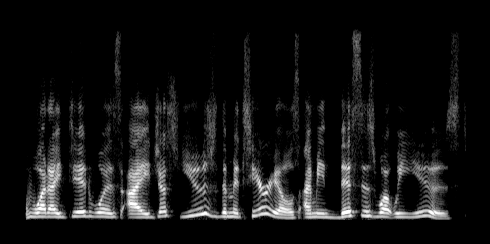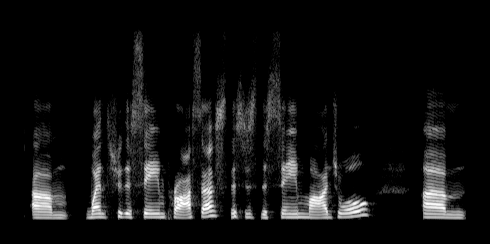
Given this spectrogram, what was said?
what I did was I just used the materials. I mean, this is what we used. Um, went through the same process. This is the same module. Um,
